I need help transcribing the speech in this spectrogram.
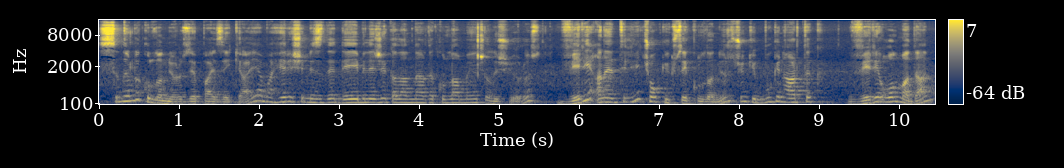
Sınırlı kullanıyoruz yapay zekayı ama her işimizde değebilecek alanlarda kullanmaya çalışıyoruz. Veri analitiğini çok yüksek kullanıyoruz. Çünkü bugün artık veri olmadan,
